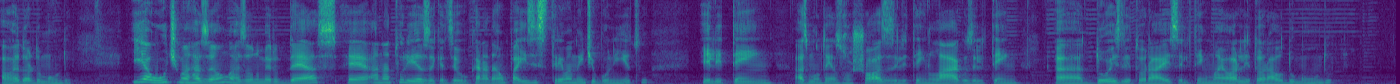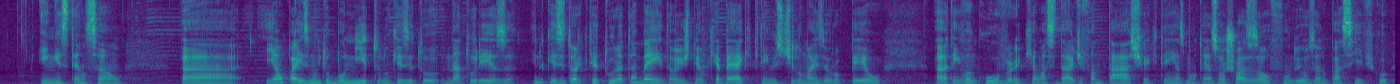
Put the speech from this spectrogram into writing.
ao redor do mundo. E a última razão, a razão número 10, é a natureza. Quer dizer, o Canadá é um país extremamente bonito. Ele tem as montanhas rochosas, ele tem lagos, ele tem uh, dois litorais, ele tem o maior litoral do mundo em extensão. Uh, e é um país muito bonito no quesito natureza e no quesito arquitetura também. Então a gente tem o Quebec, que tem um estilo mais europeu. Uh, tem Vancouver, que é uma cidade fantástica, que tem as montanhas rochosas ao fundo e o Oceano Pacífico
